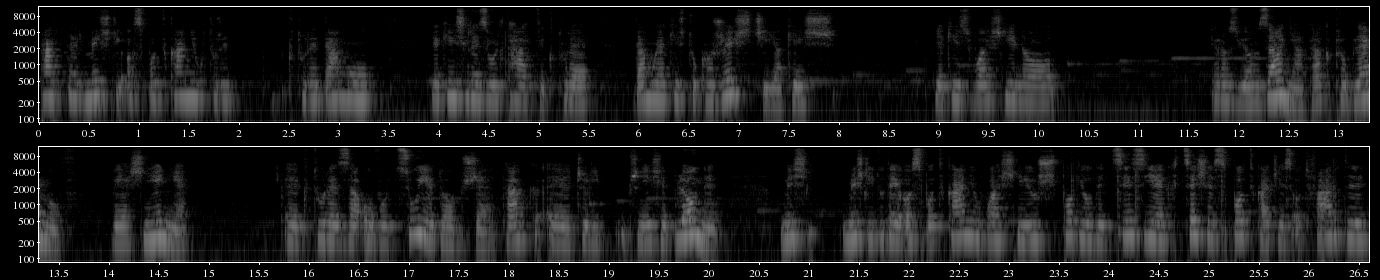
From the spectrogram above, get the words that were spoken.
partner myśli o spotkaniu, który, które da mu jakieś rezultaty, które da mu jakieś tu korzyści, jakieś, jakieś właśnie no, rozwiązania, tak, problemów, wyjaśnienie, y, które zaowocuje dobrze, tak, y, czyli przyniesie plony. Myśl, myśli tutaj o spotkaniu, właśnie już podjął decyzję, chce się spotkać, jest otwarty,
